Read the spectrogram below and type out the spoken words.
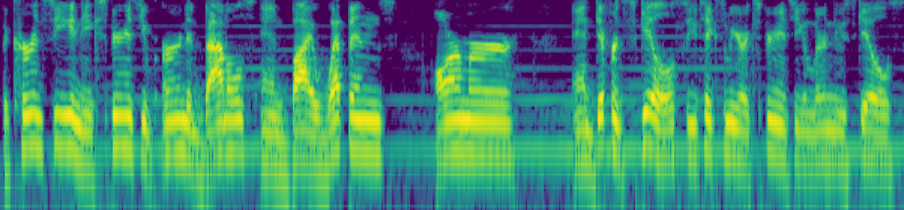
the currency and the experience you've earned in battles and buy weapons, armor, and different skills. So you take some of your experience, you can learn new skills,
